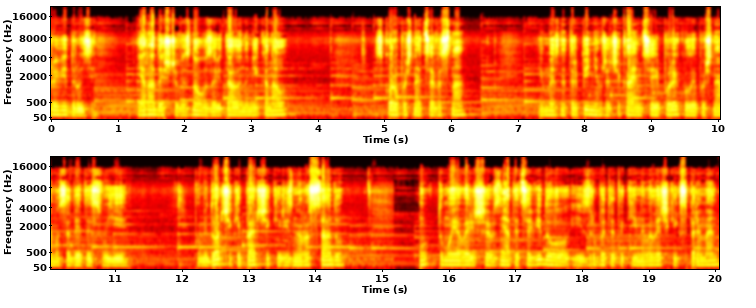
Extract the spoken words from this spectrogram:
Привіт, друзі! Я радий, що ви знову завітали на мій канал. Скоро почнеться весна, і ми з нетерпінням вже чекаємо цієї пори, коли почнемо садити свої помідорчики, перчики, різну розсаду. Ну, Тому я вирішив зняти це відео і зробити такий невеличкий експеримент,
